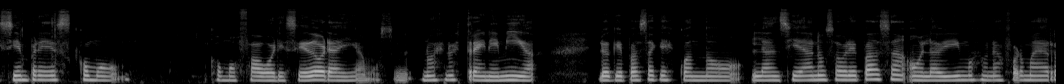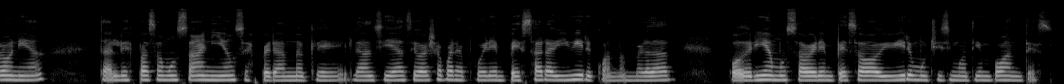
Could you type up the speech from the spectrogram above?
siempre es como, como favorecedora, digamos, no, es nuestra enemiga. Lo que pasa que es cuando la ansiedad nos sobrepasa o la vivimos de una forma errónea, tal vez pasamos años esperando que la ansiedad se vaya para poder empezar a vivir, cuando en verdad podríamos haber empezado a vivir muchísimo tiempo antes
